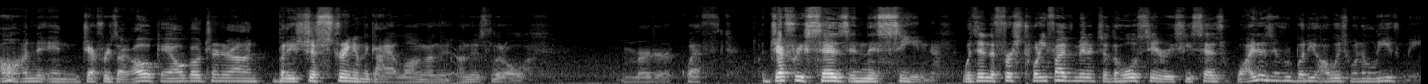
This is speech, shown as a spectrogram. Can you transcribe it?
on, and Jeffrey's like, oh, "Okay, I'll go turn it on," but he's just stringing the guy along on on his little murder quest. Jeffrey says in this scene, within the first 25 minutes of the whole series, he says, "Why does everybody always want to leave me?"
